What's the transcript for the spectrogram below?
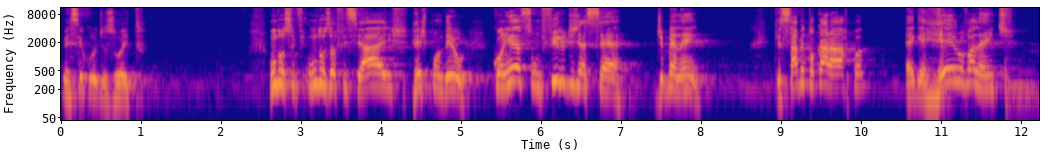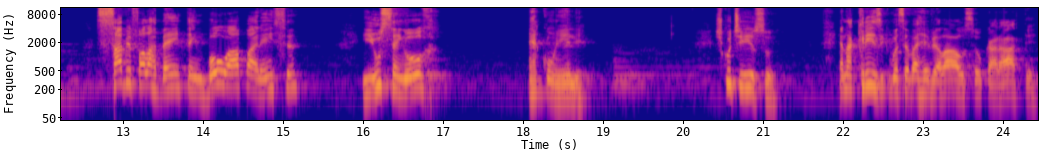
Versículo 18. Um dos, um dos oficiais respondeu: Conheço um filho de Jessé, de Belém, que sabe tocar harpa, é guerreiro valente, sabe falar bem, tem boa aparência, e o Senhor é com ele. Escute isso. É na crise que você vai revelar o seu caráter.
